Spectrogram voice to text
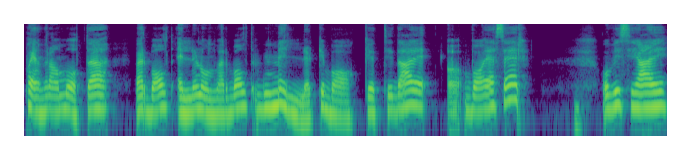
på en eller annen måte verbalt eller nonverbalt melder tilbake til deg hva jeg ser. Og hvis jeg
